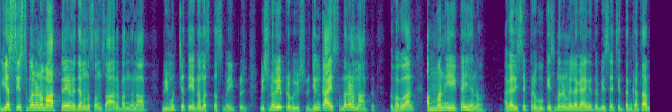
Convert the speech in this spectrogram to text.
यश स्मरण मात्रेण जन्म संसार बंधनाथ विमुच्यते नमस्तस्मयी विष्णुवे प्रभु विष्णु, जिनका स्मरण मात्र तो भगवान, अब मन एक ही है ना? अगर इसे प्रभु के स्मरण में लगाएँगे तो विषय चिंतन खत्म,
